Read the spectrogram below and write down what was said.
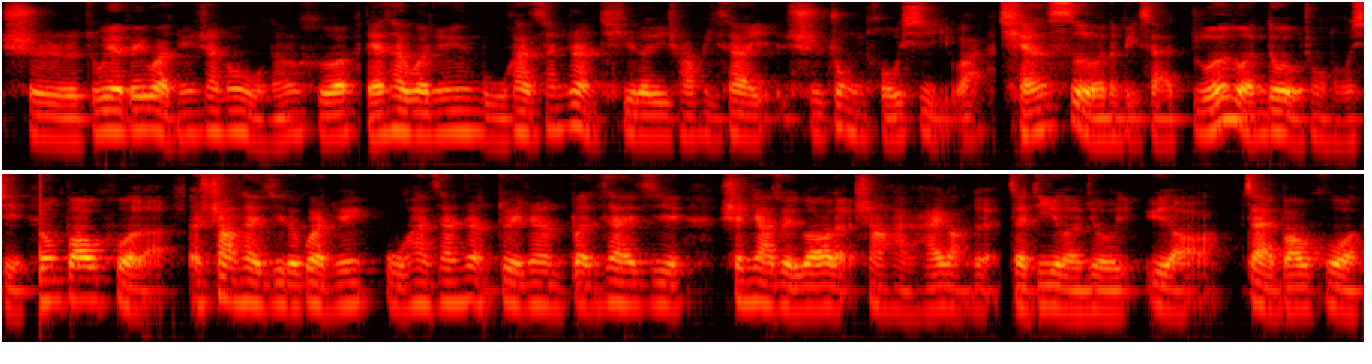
是足协杯冠军山东鲁能和联赛冠军武汉三镇踢的一场比赛是重头戏以外，前四轮的比赛轮轮都有重头戏，其中包括了上赛季的冠军武汉三镇对阵本赛季身价最高的上海海港队，在第一轮就遇到了，再包括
